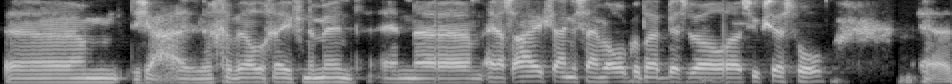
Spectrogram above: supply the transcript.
Um, dus ja, een geweldig evenement. En, uh, en als Ajax zijn, zijn we ook altijd best wel uh, succesvol. Uh,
